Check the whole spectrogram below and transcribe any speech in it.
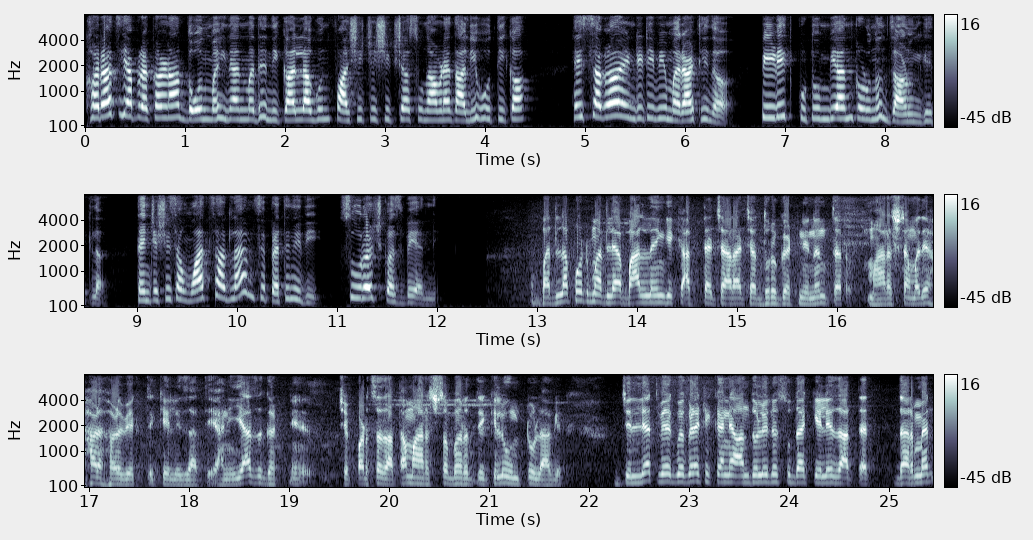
खरंच या प्रकरणात दोन महिन्यांमध्ये निकाल लागून फाशीची शिक्षा सुनावण्यात आली होती का? हे सगळं एनडीटीव्ही मराठीनं पीडित कुटुंबियांकडूनच जाणून घेतलं. त्यांच्याशी संवाद साधला आमचे प्रतिनिधी सूरज कसबे यांनी. बदलापूरमधल्या बाललैंगिक अत्याचाराच्या दुर्घटनेनंतर महाराष्ट्रामध्ये हळहळ व्यक्त केली जाते आणि याच घटनेचे पडसाद आता महाराष्ट्रभर देखील उमटू लागले. जिल्ह्यात वेगवेगळ्या ठिकाणी आंदोलनं सुद्धा केले जातात. दरम्यान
